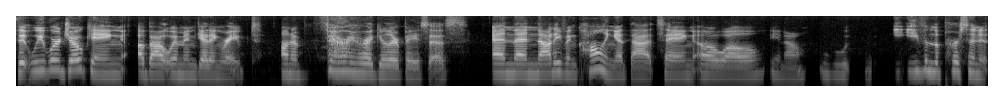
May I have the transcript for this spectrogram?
that we were joking about women getting raped on a very regular basis. And then not even calling it that, saying, oh, well, you know, w- even the person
